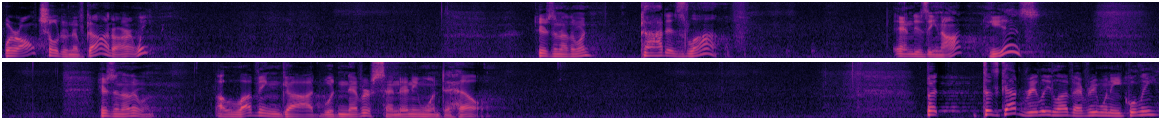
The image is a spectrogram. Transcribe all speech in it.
We're all children of God, aren't we? Here's another one God is love. And is he not? He is. Here's another one a loving God would never send anyone to hell. But does God really love everyone equally?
